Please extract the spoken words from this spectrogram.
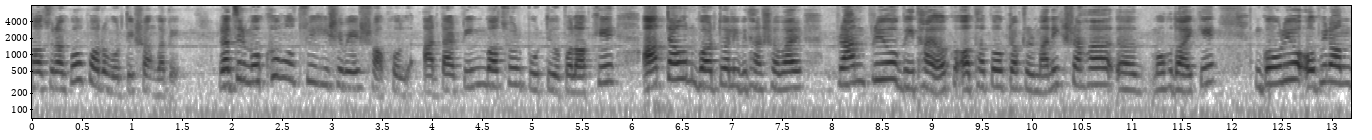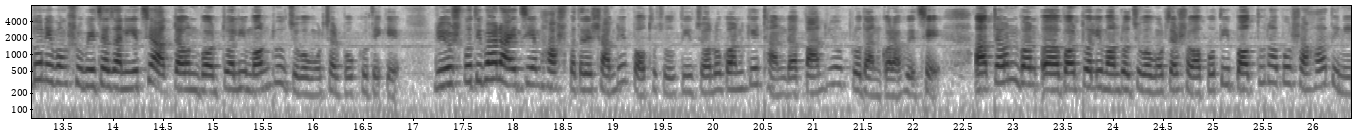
নজর রাখব পরবর্তী সংবাদে। রাজ্যের মুখ্যমন্ত্রী হিসেবে সফল আর তার তিন বছর পূর্তি উপলক্ষে আটটাউন বরদোয়ালি বিধানসভার প্রাণপ্রিয় বিধায়ক অধ্যাপক ডক্টর মানিক সাহা মহোদয়কে গৌরীয় অভিনন্দন এবং শুভেচ্ছা জানিয়েছে আটটাউন বরদোয়ালি মন্ডল যুব মোর্চার পক্ষ থেকে। বৃহস্পতিবার আইজিএম হাসপাতালের সামনে পথ চলতি জনগণকে ঠান্ডা পানীয় প্রদান করা হয়েছে। আহ, বরদোয়ালি মন্ডল যুব মোর্চার সভাপতি পদ্মনাভ সাহা তিনি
